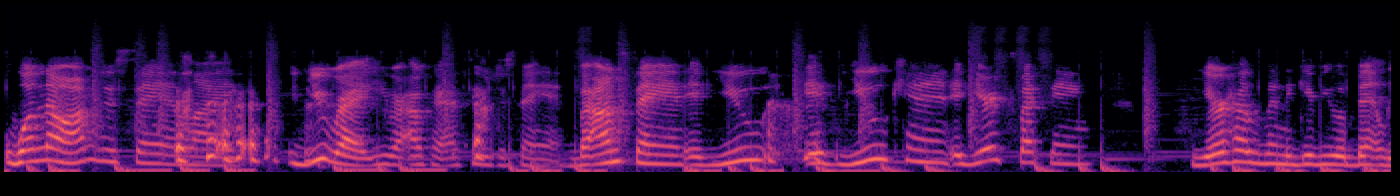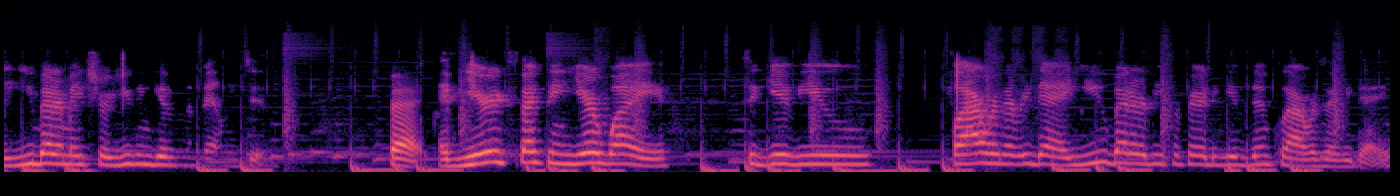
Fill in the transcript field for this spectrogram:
Well, no, I'm just saying, like, you right, you right. Okay, I see what you're saying. But I'm saying if you if you can if you're expecting your husband to give you a Bentley, you better make sure you can give him a Bentley too. Fact. If you're expecting your wife to give you flowers every day, you better be prepared to give them flowers every day.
